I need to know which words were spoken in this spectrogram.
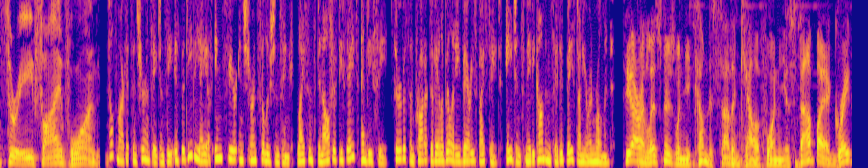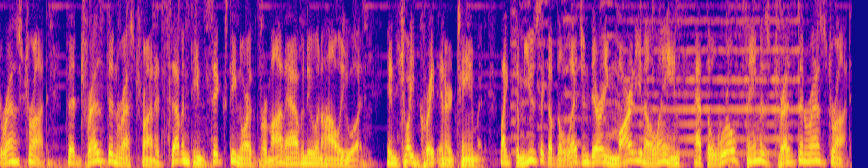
0351. Health Markets Insurance Agency is the DBA of InSphere Insurance Solutions Inc., licensed in all 50 states and DC. Service and product availability varies by state. Agents may be compensated based on your enrollment. CRN listeners, when you come to Southern California, stop by a great restaurant, the Dresden Restaurant at 1760 North Vermont Avenue in Hollywood. Enjoy great entertainment, like the music of the legendary Marty and Elaine at the world famous Dresden Restaurant.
